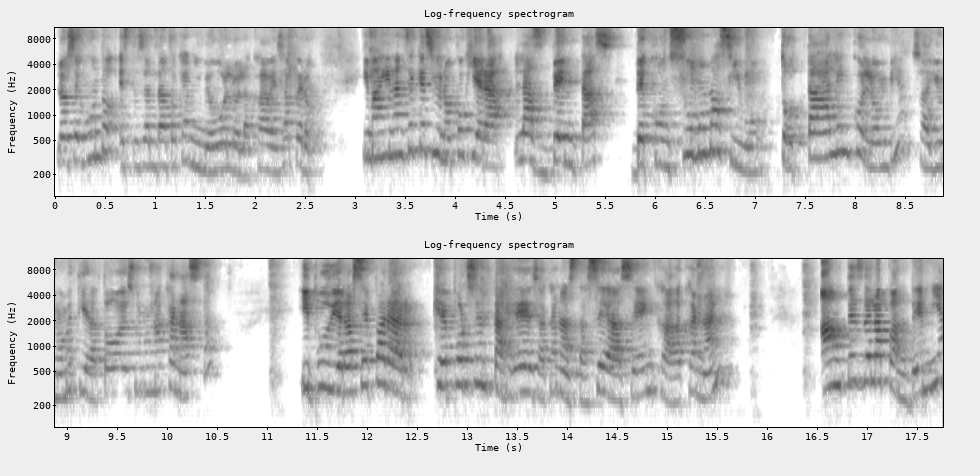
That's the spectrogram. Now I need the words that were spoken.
Lo segundo, este es el dato que a mí me voló la cabeza, pero imagínense que si uno cogiera las ventas de consumo masivo total en Colombia, o sea, y uno metiera todo eso en una canasta y pudiera separar qué porcentaje de esa canasta se hace en cada canal, antes de la pandemia,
